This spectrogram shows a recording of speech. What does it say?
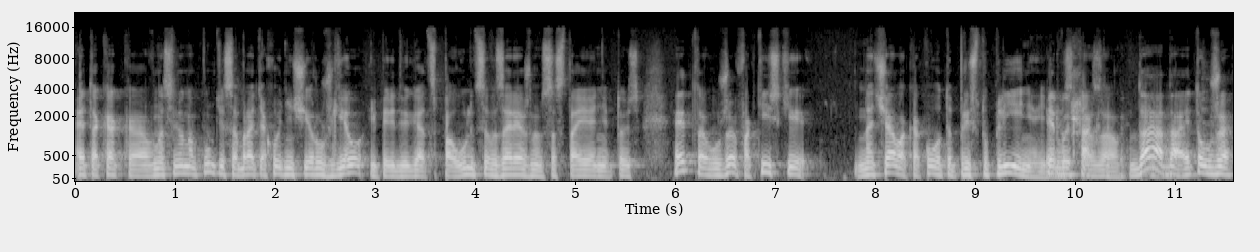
Это как э, в населенном пункте собрать охотничье ружье и передвигаться по улице в заряженном состоянии. То есть это уже фактически начало какого-то преступления, я Первый бы сказал. Шаг да, да, это уже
